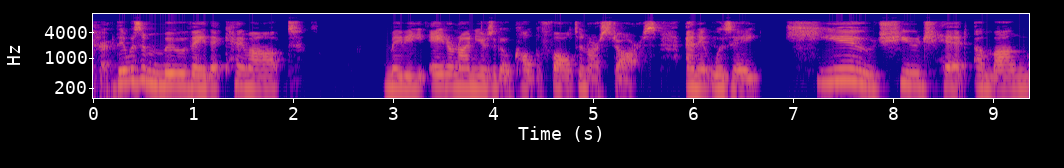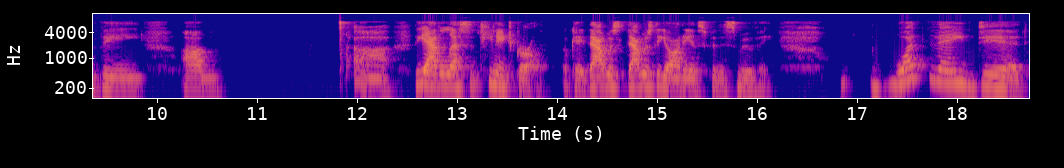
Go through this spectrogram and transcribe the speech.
Okay. There was a movie that came out maybe eight or nine years ago called The Fault in Our Stars, and it was a huge, huge hit among the um, uh, the adolescent teenage girl. Okay, that was that was the audience for this movie. What they did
